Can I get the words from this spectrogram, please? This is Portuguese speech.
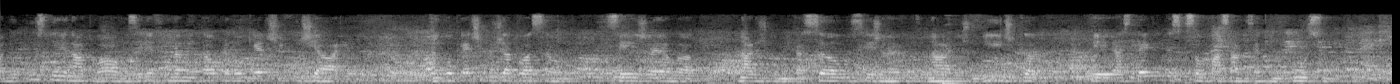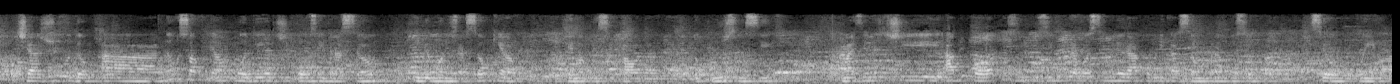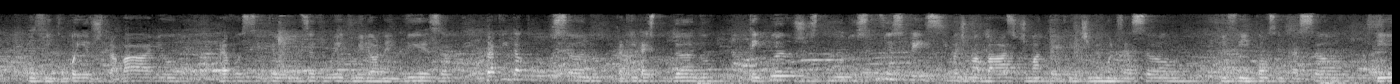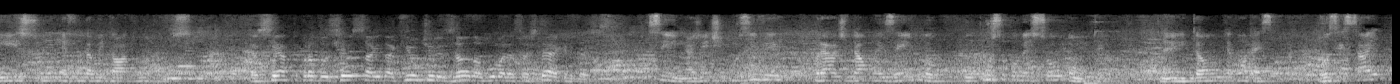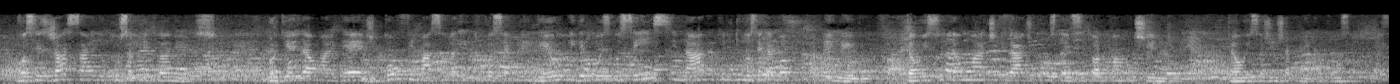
Olha, o curso do Renato Alves ele é fundamental para qualquer tipo de área, em qualquer tipo de atuação, seja ela na área de comunicação, seja na área jurídica. As técnicas que são passadas aqui no curso te ajudam a não só criar um poder de concentração e memorização, que é o tema principal do curso em si, mas ele te abre portas, inclusive, para você melhorar a comunicação para o seu, seu enfim, companheiro de trabalho, para você ter um desenvolvimento melhor na empresa, para quem está concursando, para quem está estudando, tem planos de estudos, tudo isso vem em cima de uma base, de uma técnica de memorização, enfim, concentração, e isso é fundamental aqui no curso. É certo para você sair daqui utilizando alguma dessas técnicas? Sim, a gente, inclusive, para te dar um exemplo, o curso começou ontem. Né? Então, o que acontece? Você, sai, você já sai do curso aplicando isso, porque ele dá uma ideia de confirmação daquilo que você aprendeu e depois você ensinar daquilo que você acabou aprendendo. Então, isso é uma atividade constante, se torna uma rotina. Então, isso a gente aplica com certeza.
